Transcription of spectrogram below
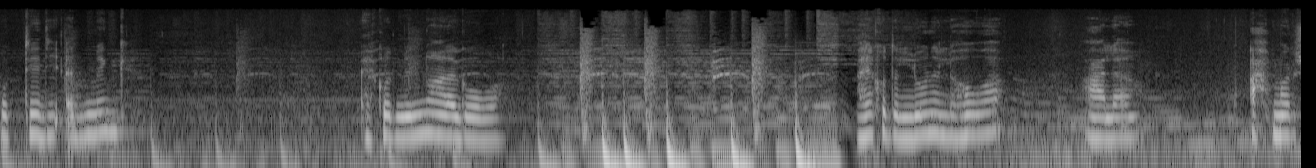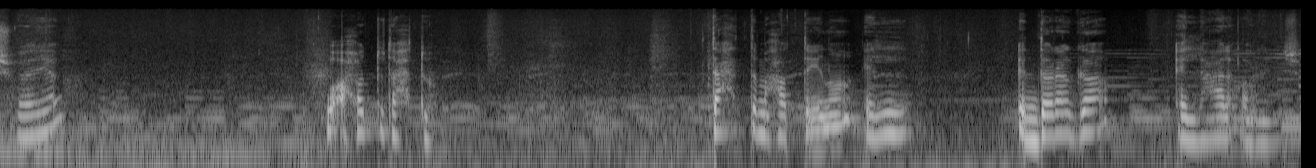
وابتدي أدمج. آخد منه على جوه. هاخد اللون اللي هو على أحمر شوية وأحطه تحته. تحت ما حطينا ال- الدرجة اللي على اورنج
